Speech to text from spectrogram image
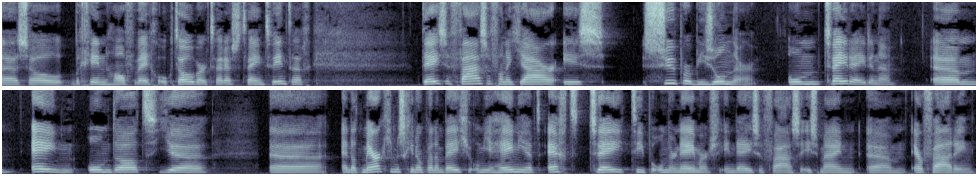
uh, zo begin halverwege oktober 2022. Deze fase van het jaar is super bijzonder. Om twee redenen. Eén, um, omdat je, uh, en dat merk je misschien ook wel een beetje om je heen, je hebt echt twee typen ondernemers in deze fase, is mijn um, ervaring.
